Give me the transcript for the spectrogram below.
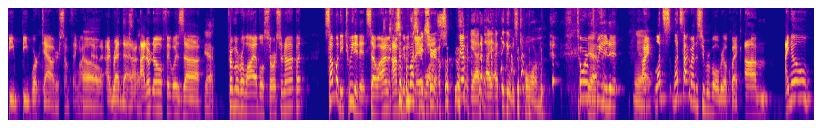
be be worked out or something like Oh, that. I read that. I, I don't know if it was uh, Yeah. from a reliable source or not, but somebody tweeted it, so I'm, I'm So going to say be it true. was. yeah, Yeah, I, I think it was Torm. Torm Yeah. tweeted it. Yeah. All right, let's let's talk about the Super Bowl real quick. Um, I know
